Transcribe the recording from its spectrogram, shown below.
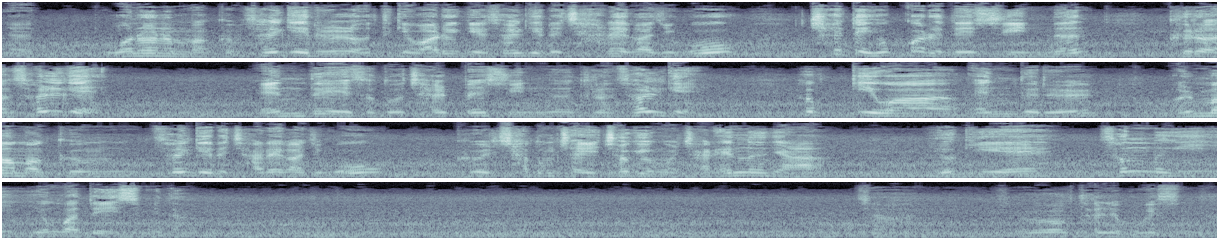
그냥 원하는 만큼 설계를 어떻게 와류기에 설계를 잘 해가지고 최대 효과를 낼 수 있는 그런 설계 엔드에서도 잘 뺄 수 있는 그런 설계 흡기와 엔드를 얼마만큼 설계를 잘 해가지고 그걸 자동차에 적용을 잘 했느냐 여기에 성능이 연관되어 있습니다 자, 쭉 달려보겠습니다.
